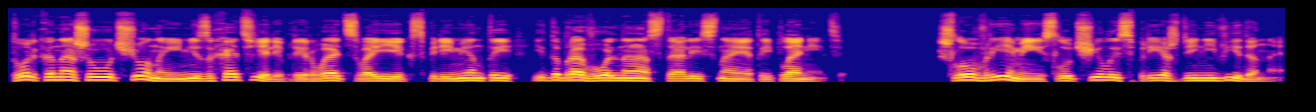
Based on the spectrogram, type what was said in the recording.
Только наши ученые не захотели прервать свои эксперименты и добровольно остались на этой планете. Шло время, и случилось прежде невиданное.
